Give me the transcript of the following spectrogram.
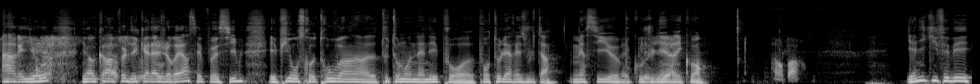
à Rio. Il y a encore un peu de décalage horaire, c'est possible. Et puis on se retrouve hein, tout au long de l'année pour, pour tous les résultats. Merci beaucoup Julien Ricourt. Yannick Ifebe,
